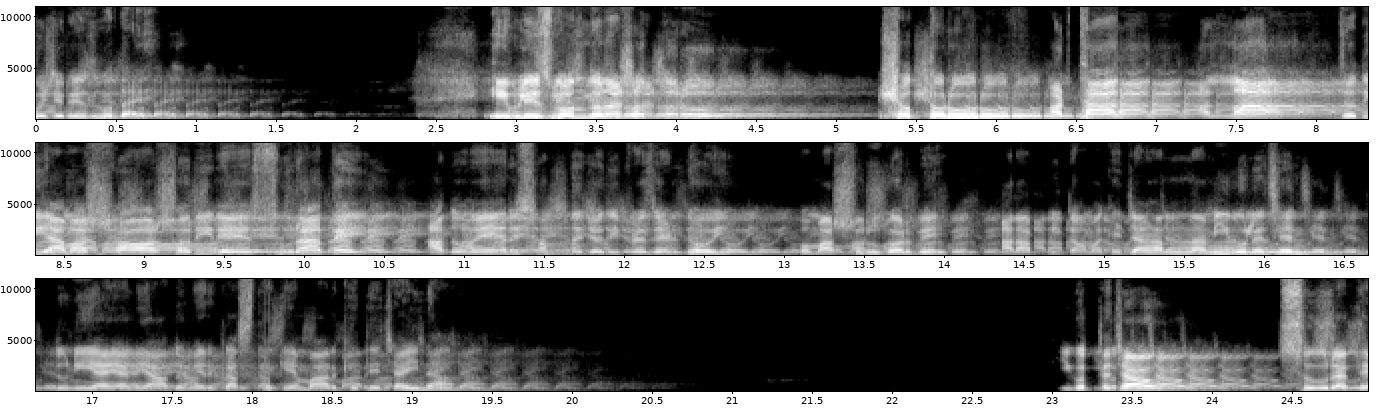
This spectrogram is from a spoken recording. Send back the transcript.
বসে রেস বোধায় ইবলিস বন্ধু না শত্রু? শত্রু। অর্থাৎ আল্লাহ যদি আমার শরীরে সুরাতে আদমের সামনে যদি প্রেজেন্ট হই ও মাস শুরু করবে। আর আপনি তো আমাকে জাহান নামি বলেছেন দুনিয়ায় আমি আদমের কাছ থেকে মার খেতে চাই না। কি করতে চাও? সুরাতে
